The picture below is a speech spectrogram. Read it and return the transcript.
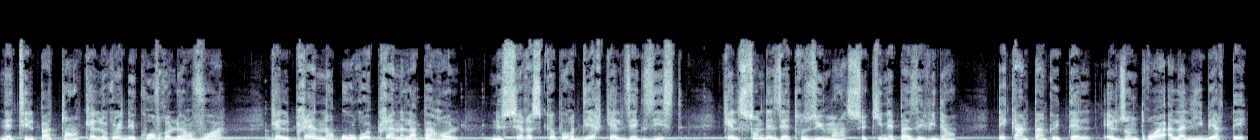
N'est-il pas temps qu'elles redécouvrent leur voix, qu'elles prennent ou reprennent la parole, ne serait-ce que pour dire qu'elles existent, qu'elles sont des êtres humains, ce qui n'est pas évident, et qu'en tant que telles, elles ont droit à la liberté,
